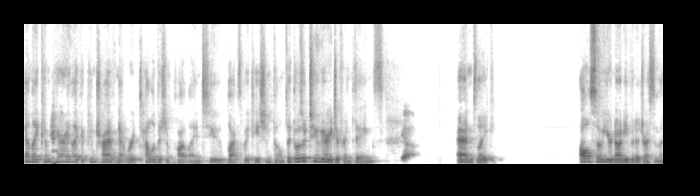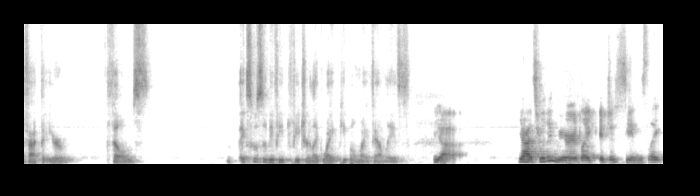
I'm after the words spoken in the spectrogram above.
and like comparing like a contrived network television plotline to black exploitation films. Like those are two very different things. Yeah. And like also you're not even addressing the fact that your films exclusively fe- feature like white people and white families. Yeah. Yeah, it's really weird. Like it just seems like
